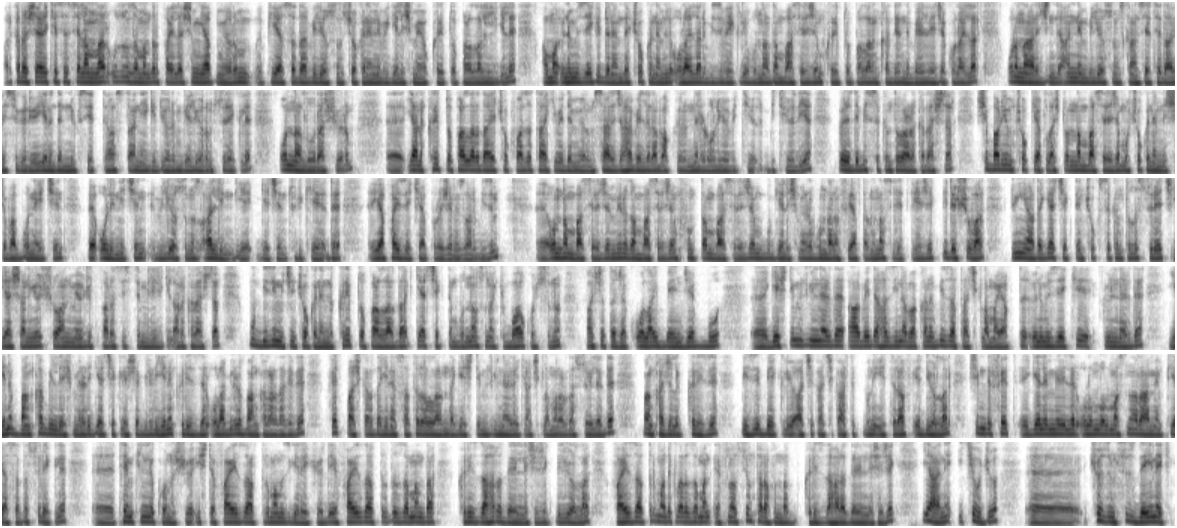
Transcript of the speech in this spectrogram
Arkadaşlar herkese selamlar. Uzun zamandır paylaşım yapmıyorum. Piyasada biliyorsunuz çok önemli bir gelişme yok kripto paralarla ilgili. Ama önümüzdeki dönemde çok önemli olaylar bizi bekliyor. Bunlardan bahsedeceğim. Kripto paraların kaderini belirleyecek olaylar. Onun haricinde annem biliyorsunuz kanser tedavisi görüyor. Yeniden nüksetti. Hastaneye gidiyorum geliyorum sürekli. Onlarla uğraşıyorum. Ee, yani kripto paraları dahi çok fazla takip edemiyorum. Sadece haberlere bakıyorum neler oluyor bitiyor, bitiyor diye. Böyle de bir sıkıntı var arkadaşlar. Shibarium çok yaklaştı. Ondan bahsedeceğim. O çok önemli Shiba Bone için ve Olin için. Biliyorsunuz Allin diye geçen Türkiye'de e, yapay zeka projemiz var bizim. E, ondan bahsedeceğim. Yuno'dan bahsedeceğim. Funt'tan bahsedeceğim. Bu gelişmeler bunların fiyatlarını nasıl etkileyecek? Bir de şu var. Dünyada gerçekten çok sıkıntılı süreç yaşanıyor şu an mevcut para sistemiyle ilgili arkadaşlar. Bu bizim için çok önemli. Kripto paralarda gerçekten bundan sonraki boğa koşusunu başlatacak olay bence bu. Ee, geçtiğimiz günlerde ABD Hazine Bakanı bizzat açıklama yaptı. Önümüzdeki günlerde yeni banka birleşmeleri gerçekleşebilir, yeni krizler olabilir bankalarda dedi. FED Başkanı da yine satır aralarında geçtiğimiz günlerdeki açıklamalarda söyledi. Bankacılık krizi bizi bekliyor. Açık açık artık bunu itiraf ediyorlar. Şimdi FED e, gelen veriler olumlu olmasına rağmen piyasada sürekli e, temkinli konuşuyor. İşte faiz arttırmamız gerekiyor diye. Faiz arttırdığı zaman da kriz daha da derinleşecek biliyorlar. Faiz arttırmadıkları zaman enflasyon tarafında kriz daha da derinleşecek. Yani iki ucu çözümsüz değnek.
